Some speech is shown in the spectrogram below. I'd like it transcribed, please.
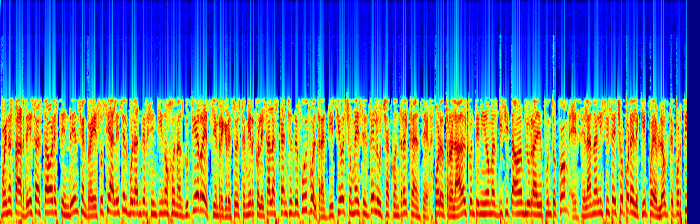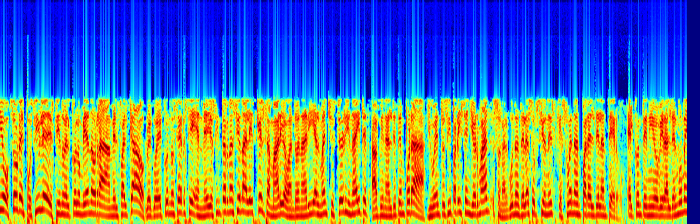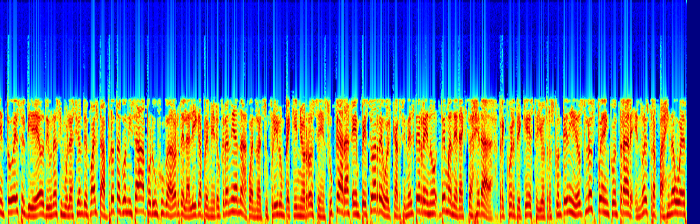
Buenas tardes. A esta hora es tendencia en redes sociales el volante argentino Jonas Gutiérrez, quien regresó este miércoles a las canchas de fútbol tras 18 meses de lucha contra el cáncer. Por otro lado, el contenido más visitado en BlueRadio.com es el análisis hecho por el equipo de Blog Deportivo sobre el posible destino del colombiano Radamel Falcao, luego de conocerse en medios internacionales que el Samario abandonaría el Manchester United a final de temporada. Juventus y Paris Saint-Germain son algunas de las opciones que suenan para el delantero. El contenido viral del momento es el video de una simulación de falta protagonizada protagonizada por un jugador de la Liga Premier Ucraniana, cuando al sufrir un pequeño roce en su cara, empezó a revolcarse en el terreno de manera exagerada. Recuerde que este y otros contenidos los puede encontrar en nuestra página web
